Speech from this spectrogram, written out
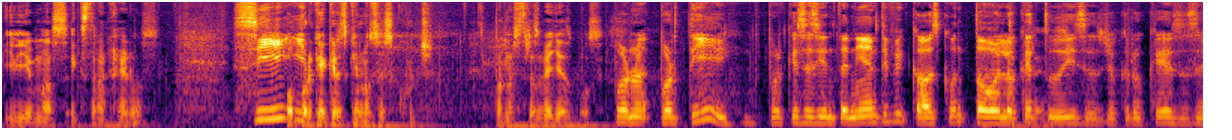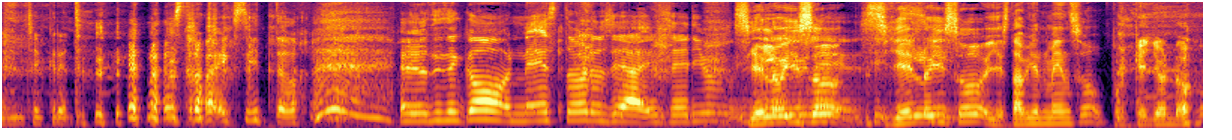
idiomas extranjeros? Sí, ¿O y por qué crees que nos escuchan? Por nuestras bellas voces. por, por ti, porque se sienten identificados con todo lo ¿Tú que tú dices. Yo creo que ese es el secreto de nuestro éxito. Ellos dicen como, Néstor, o sea, en serio. Si él lo hizo, increíble". Sí, si él lo hizo y está bien menso, ¿por qué yo no?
